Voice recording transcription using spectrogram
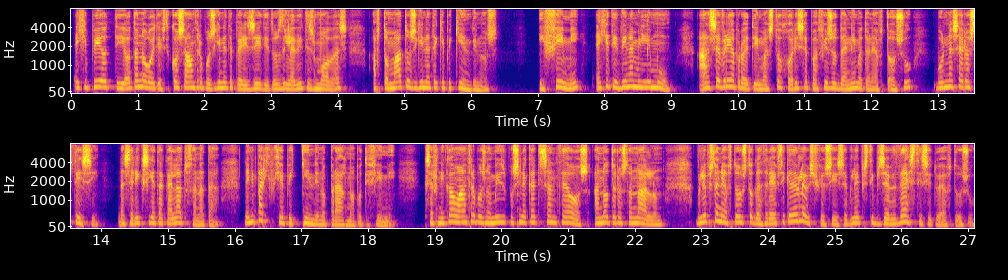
Έχει πει ότι όταν ο γοητευτικός άνθρωπος γίνεται περιζήτητος, δηλαδή της μόδας, αυτομάτως γίνεται και επικίνδυνος. Η φήμη έχει τη δύναμη λοιμού. Αν σε βρει απροετοίμαστο, χωρίς επαφή ζωντανή με τον εαυτό σου, μπορεί να σε αρρωστήσει, να σε ρίξει για τα καλά του θανατά. Δεν υπάρχει πιο επικίνδυνο πράγμα από τη φήμη. Ξαφνικά ο άνθρωπος νομίζει πως είναι κάτι σαν Θεός, ανώτερος των άλλων. Βλέπεις τον εαυτό σου τον καθρέφτη και δεν βλέπεις ποιος είσαι. Βλέπεις την ψευδέστηση του εαυτού σου.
